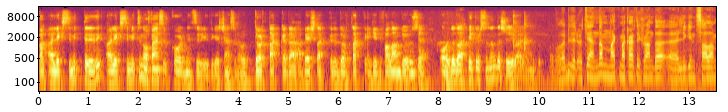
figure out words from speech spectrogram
bak Alex Smith de dedik. Alex Smith'in offensive coordinator'ıydı geçen sene. O 4 dakikada, 5 dakikada 4 dakika yedi falan diyoruz ya. Orada Doug Peterson'ın da şeyi var yani. Bakın. Olabilir. Öte yandan Mike McCarthy şu anda e, ligin sağlam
